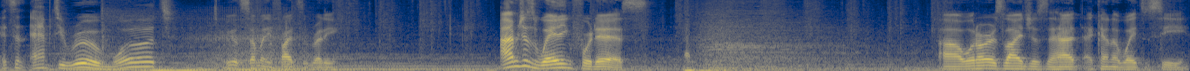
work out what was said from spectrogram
It's an empty room. What? We got so many fights already. I'm just waiting for this. Uh, what horrors lie just ahead? I cannot wait to see.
